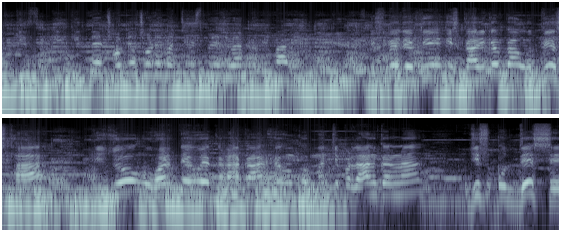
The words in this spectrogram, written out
कितने छोटे छोटे बच्चे इसमें जो है प्रतिभागी इसमें देखिए इस कार्यक्रम का उद्देश्य था कि जो उभरते हुए कलाकार हैं उनको मंच प्रदान करना जिस उद्देश्य से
